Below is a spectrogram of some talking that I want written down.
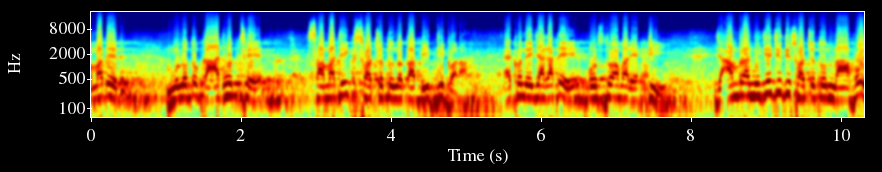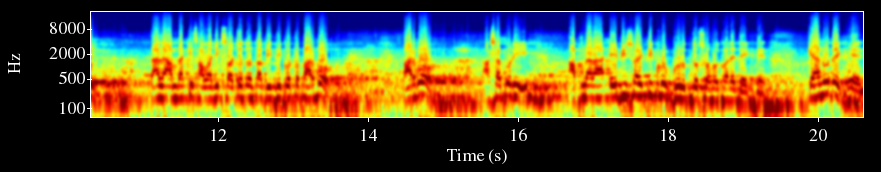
আমাদের মূলত কাজ হচ্ছে সামাজিক সচেতনতা বৃদ্ধি করা। এখন এই জায়গাতে প্রশ্ন আমার একটি, যে আমরা নিজে যদি সচেতন না হই, তাহলে আমরা কি সামাজিক সচেতনতা বৃদ্ধি করতে পারব? পারব? আশা করি আপনারা এই বিষয়টি খুব গুরুত্ব সহকারে দেখবেন। কেন দেখবেন?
